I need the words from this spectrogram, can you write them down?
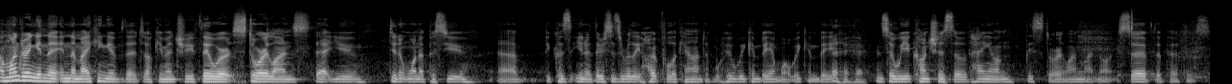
I'm wondering in the in the making of the documentary if there were storylines that you didn't want to pursue uh, because you know this is a really hopeful account of who we can be and what we can be. and so were you conscious of, hang on, this storyline might not serve the purpose?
